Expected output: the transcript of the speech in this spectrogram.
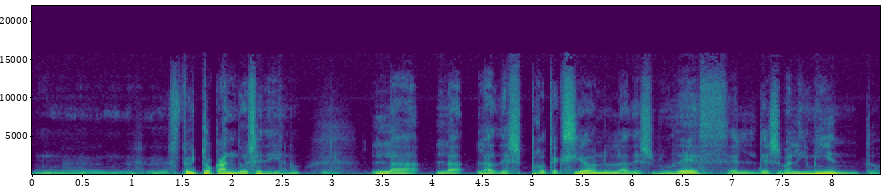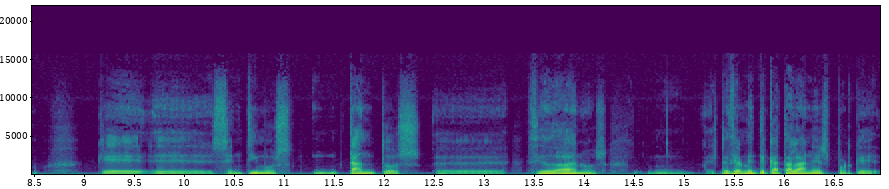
mm, Estoy tocando ese día, ¿no? La, la, la desprotección, la desnudez, el desvalimiento que eh, sentimos tantos eh, ciudadanos, mm, especialmente catalanes, porque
